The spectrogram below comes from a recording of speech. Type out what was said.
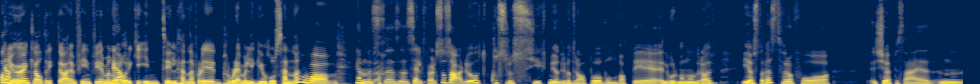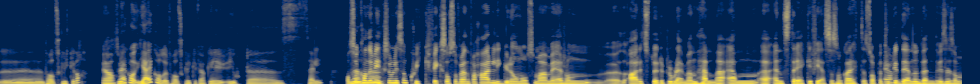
Han Ja. gjør jo egentlig alt riktig og er en fin fyr, men Ja. når ikke inn til henne, fordi problemet ligger jo hos henne. Hva, Hennes ja. selvfølelse, så er det jo, koster det jo sykt mye å drive og dra på Volvat, i, eller hvor man nå drar, i øst og vest, for å få kjøpe seg en øh, falsk lykke, da. Ja. Som jeg, jeg kaller falsk lykke, for jeg har ikke gjort det selv. Og så kan det eh, virke som litt sånn quick fix også for henne, for her ligger det jo noe som er mer sånn øh, Er et større problem enn henne enn øh, en strek i fjeset som kan rettes opp. Jeg tror Ja. ikke det nødvendigvis liksom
